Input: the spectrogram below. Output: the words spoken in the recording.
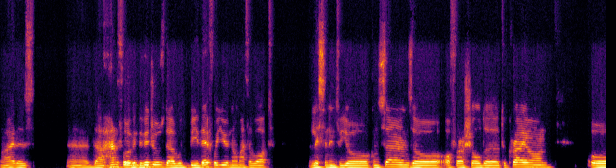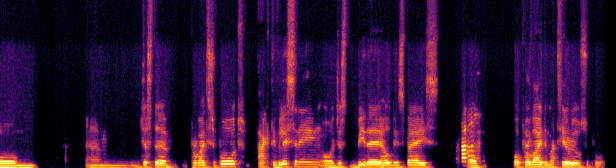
right? There's uh, the handful of individuals that would be there for you no matter what, listening to your concerns or offer a shoulder to cry on, or um, just uh, provide support active listening or just be there holding space or, or provide the material support.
